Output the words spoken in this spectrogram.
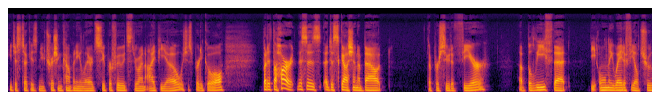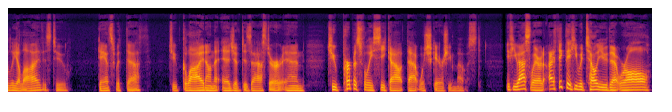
he just took his nutrition company, Laird Superfoods, through an IPO, which is pretty cool. But at the heart, this is a discussion about the pursuit of fear, a belief that the only way to feel truly alive is to dance with death, to glide on the edge of disaster, and to purposefully seek out that which scares you most. If you ask Laird, I think that he would tell you that we're all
